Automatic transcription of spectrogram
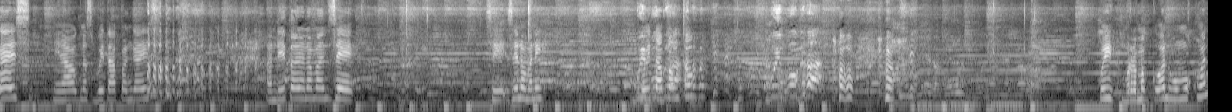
guys, ninawag na sa boy tapang guys. Andito na naman si si sino man eh? Boy tapang to. Buy buga. Uy, mura magkuan humok man.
